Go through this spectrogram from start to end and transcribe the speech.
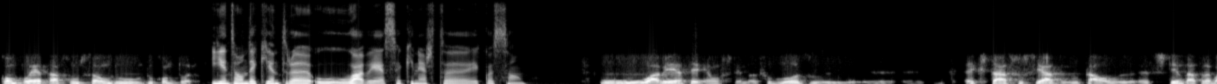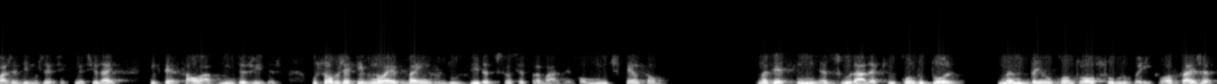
completa a função do, do condutor. E então onde é que entra o, o ABS aqui nesta equação? O, o, ABS é um sistema fabuloso, eh, a que está associado o tal assistente à travagem de emergência que mencionei e que tem salvado muitas vidas. O seu objetivo não é bem reduzir a distância de travagem, como muitos pensam, mas é sim assegurar a que o condutor mantém o controle sobre o veículo, ou seja,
